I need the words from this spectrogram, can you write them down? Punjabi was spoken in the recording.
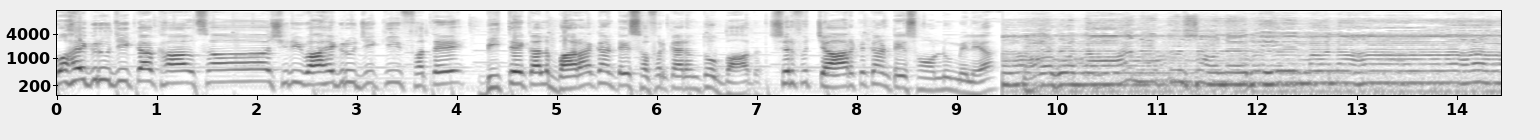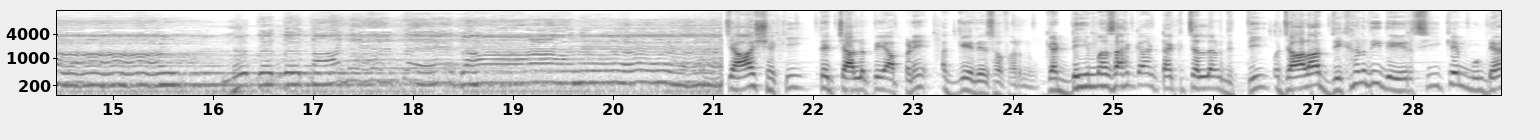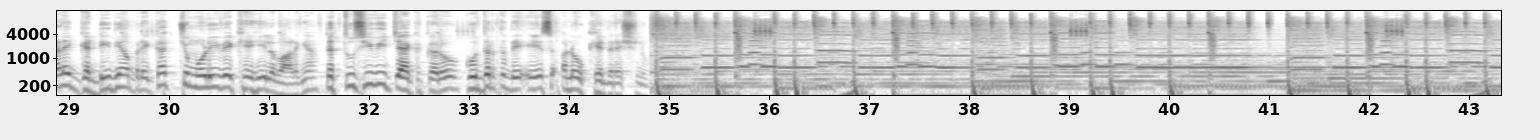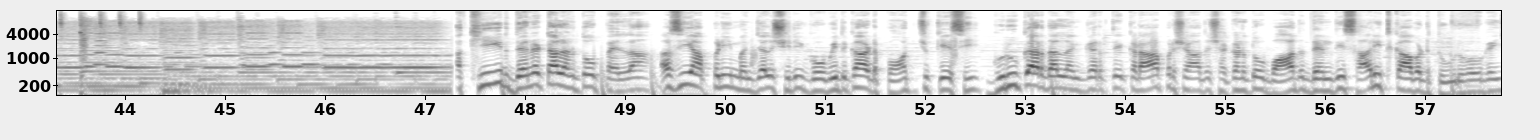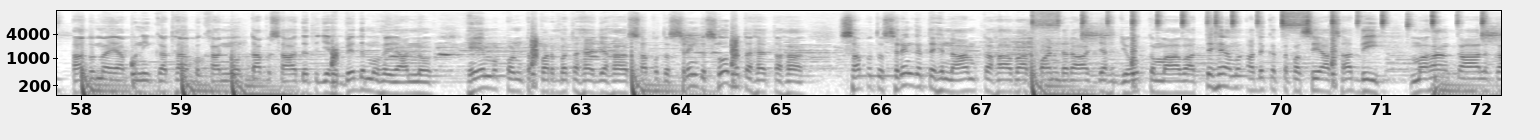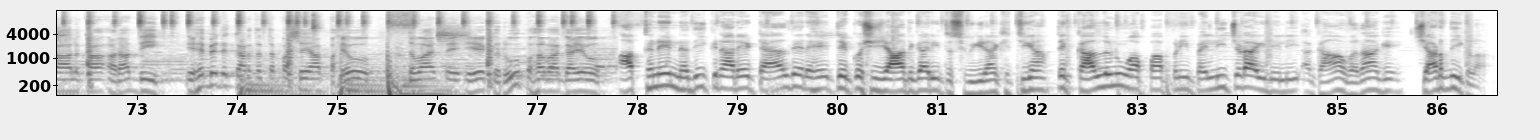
ਵਾਹਿਗੁਰੂ ਜੀ ਕਾ ਖਾਲਸਾ, ਸ੍ਰੀ ਵਾਹਿਗੁਰੂ ਜੀ ਕੀ ਫਤਿਹ। ਬੀਤੇ ਕੱਲ 12 ਘੰਟੇ ਸਫ਼ਰ ਕਰਨ ਤੋਂ ਬਾਅਦ ਸਿਰਫ 4 ਘੰਟੇ ਸੌਣ ਨੂੰ ਮਿਲਿਆ। ਆਹੋ ਨਾਨਕ ਸੁਨ ਰੇ ਮਨਾ, ਮੁਕਤ ਤਾਨੇ ਤੇ ਜਾਨ। ਚਾਹ ਛਕੀ ਤੇ ਚੱਲ ਪਏ ਆਪਣੇ ਅੱਗੇ ਦੇ ਸਫ਼ਰ ਨੂੰ। ਗੱਡੀ ਮਜ਼ਾ ਘੰਟਾ ਕੁ ਚੱਲਣ ਦਿੱਤੀ। ਉਜਾਲਾ ਦਿਖਣ ਦੀ ਦੇਰ ਸੀ ਕਿ ਮੁੰਡਿਆਂ ਨੇ ਗੱਡੀ ਦੀਆਂ ਬ੍ਰੇਕਾਂ ਚਮੋਲੀ ਵੇਖੇ ਹੀ ਲਵਾ ਲੀਆਂ ਤੇ ਤੁਸੀਂ ਵੀ ਚੈੱਕ ਕਰੋ ਕੁਦਰਤ ਦੇ ਇਸ ਅਨੋਖੇ ਦ੍ਰਿਸ਼ ਨੂੰ। ਅਖੀਰ ਦਿਨ ਢਲਣ ਤੋਂ ਪਹਿਲਾਂ ਅਸੀਂ ਆਪਣੀ ਮੰਜ਼ਲ ਸ੍ਰੀ ਗੋਬਿੰਦ ਘਾਟ ਪਹੁੰਚ ਚੁੱਕੇ ਸੀ। ਗੁਰੂ ਘਰ ਦਾ ਲੰਗਰ ਤੇ ਕੜਾਹ ਪ੍ਰਸ਼ਾਦ ਛਕਣ ਤੋਂ ਬਾਅਦ ਦਿਨ ਦੀ ਸਾਰੀ ਥਕਾਵਟ ਦੂਰ ਹੋ ਗਈ। ਅਬ ਮੈਂ ਆਪਣੀ ਕਥਾ ਬਖਾਨੋ, ਤਪ ਸਾਧਤ ਜਿਹ ਬਿਦ ਮੋਹਿਆਨੋ। ਹੇਮਕੁੰਟ ਪਰਬਤ ਹੈ ਜਹਾਂ, ਸਪਤ ਸ੍ਰਿੰਗ ਸੋਭਤ ਹੈ ਤਹਾਂ। ਸਪਤ ਸ੍ਰਿੰਗ ਤਿਹ ਨਾਮ ਕਹਾਵਾ, ਪੰਡ ਰਾਜ ਜਹ ਜੋ ਕਮਾਵਾ। ਤਿਹ ਅਮ ਅਦਕ ਤਪਸਿਆ ਸਾਧੀ ਮਹਾਕਾਲ ਕਾਲ ਕਾ ਅਰਾਧੀ। ਇਹ ਵਿਦ ਕਰਤ ਤਪਸਿਆ ਭਇਓ, ਦਵਾਇ ਤੇ ਏਕ ਰੂਪ ਹਵਾ ਗਇਓ। ਅੱਥ ਨੇ ਨਦੀ ਕਿਨਾਰੇ ਟਹਿਲਦੇ ਰਹੇ ਤੇ ਕੁਝ ਯਾਦਗਾਰੀ ਤਸਵੀਰਾਂ ਖਿੱਚੀਆਂ ਤੇ ਕੱਲ ਨੂੰ ਆਪਾਂ ਆਪਣੀ ਪਹਿਲੀ ਚੜ੍ਹਾਈ ਦੇ ਲਈ ਅਗਾਹ ਵਧਾਂਗੇ ਚੜ੍ਹਦੀ ਕਲਾ।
